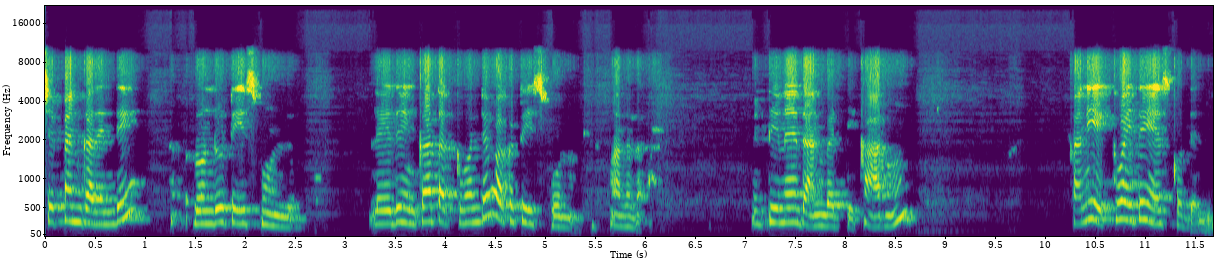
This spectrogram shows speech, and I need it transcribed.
చెప్పాను కదండి రెండు టీ స్పూన్లు. లేదు ఇంకా తక్కువ అంటే ఒక టీ స్పూన్ అలాగా. మీరు తినే దాన్ని బట్టి కారం. కానీ ఎక్కువ అయితే వేసుకోద్దండి.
